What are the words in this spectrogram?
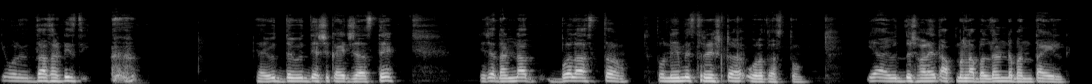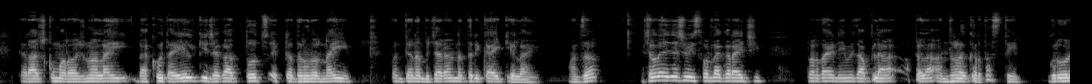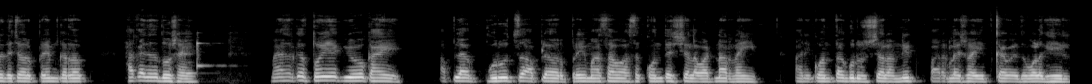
केवळ युद्धासाठीच या युद्धविद्या शिकायची असते त्याच्या दंडात बल असतं तो नेहमीच श्रेष्ठ उरत असतो. या युद्धशाळेत आपणाला बलदंड बनता येईल. त्या राजकुमार अर्जुनालाही दाखवता येईल की जगात तोच एकटा धनुधर नाही पण त्यानं बिचाऱ्यांना तरी काय केलं आहे? माझं? कशाला याच्याशी स्पर्धा करायची? स्पर्धा ही नेहमीच आपल्या आपल्याला आंधळ करत असते. गुरुवर त्याच्यावर प्रेम करतात. हा काय त्याचा दोष आहे? माझ्यासारखा तोही एक युवक आहे. आपल्या गुरुचं आपल्यावर प्रेम असावं असं कोणत्या शिष्याला वाटणार नाही. आणि कोणता गुरु शिष्याला नीट पारखल्याशिवाय इतका वेळ जवळ घेईल?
